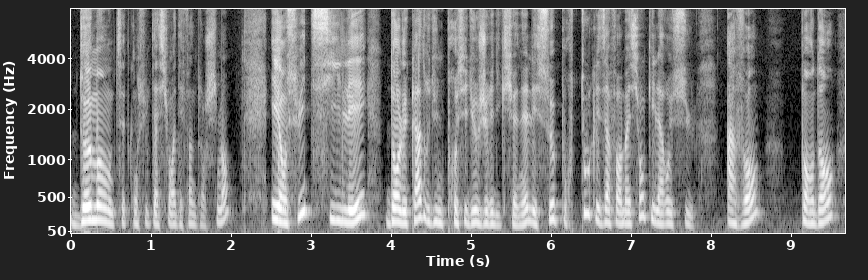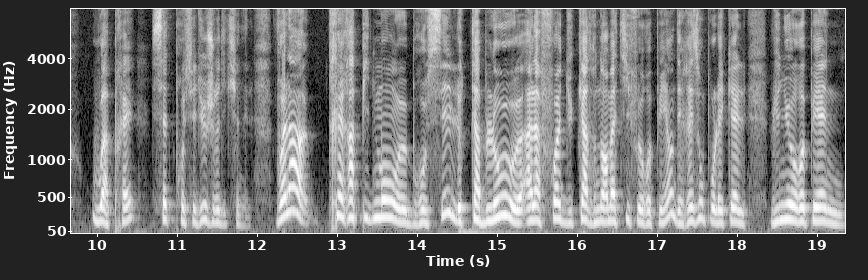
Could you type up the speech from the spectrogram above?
demande cette consultation à des fins de blanchiment, et ensuite s'il est dans le cadre d'une procédure juridictionnelle, et ce pour toutes les informations qu'il a reçues avant, pendant ou après cette procédure juridictionnelle. Voilà très rapidement euh, brossé le tableau euh, à la fois du cadre normatif européen, des raisons pour lesquelles l'Union européenne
